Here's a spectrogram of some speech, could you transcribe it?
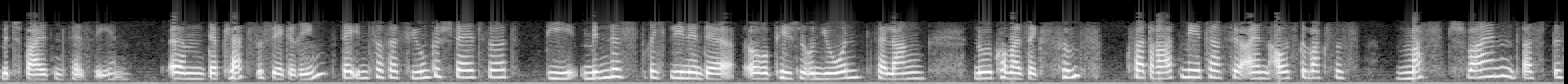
mit Spalten versehen. Ähm, der Platz ist sehr gering, der ihnen zur Verfügung gestellt wird. Die Mindestrichtlinien der Europäischen Union verlangen 0,65 Quadratmeter für ein ausgewachsenes Mastschwein, was bis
